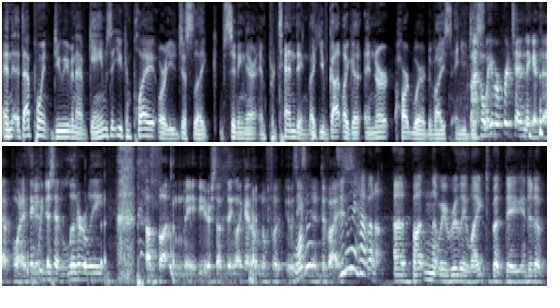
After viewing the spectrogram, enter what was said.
and at that point, do you even have games that you can play, or are you just like sitting there and pretending like you've got like an inert hardware device and you just we were pretending at that point. I think we just had literally a button, maybe, or something. Like I don't know if it was even a device. Didn't we have an, a button that we really liked, but they ended up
